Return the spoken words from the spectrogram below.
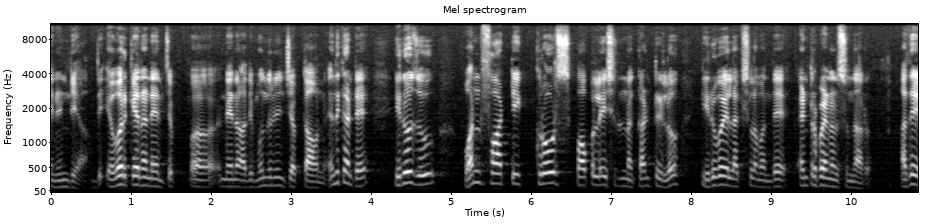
in India ఎవరికైనా నేను చెప్ నేను అది ముందు నుంచి చెప్తా ఉన్నాను ఎందుకంటే ఈరోజు వన్ ఫార్టీ క్రోర్స్ పాపులేషన్ ఉన్న కంట్రీలో ఇరవై లక్షల మందే ఎంటర్ప్రైనర్స్ ఉన్నారు. అదే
